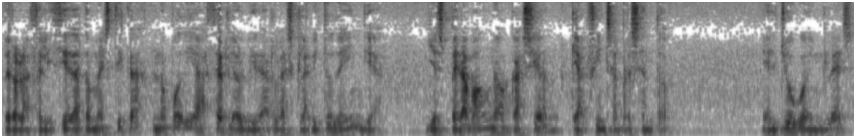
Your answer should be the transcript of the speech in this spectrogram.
pero la felicidad doméstica no podía hacerle olvidar la esclavitud de India y esperaba una ocasión que al fin se presentó. El yugo inglés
